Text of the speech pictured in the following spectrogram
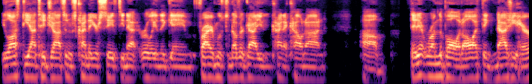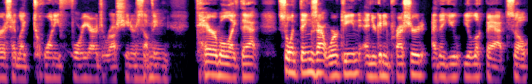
you lost Diontae Johnson, who's kind of your safety net early in the game. Freiermuth's another guy you can kind of count on. Um, they didn't run the ball at all. I think Najee Harris had like 24 yards rushing or something Mhm. terrible like that. So when things aren't working and you're getting pressured, I think you you look bad. So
